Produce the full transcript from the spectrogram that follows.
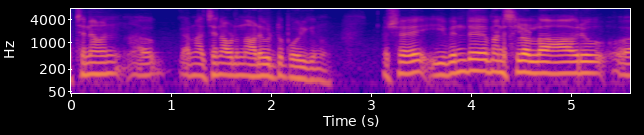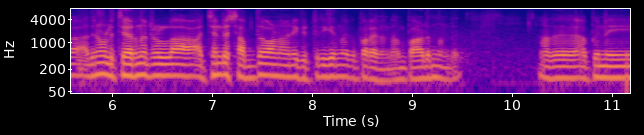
അച്ഛനവൻ കാരണം അച്ഛൻ അവിടെ നാട് വിട്ടു പോയിരിക്കുന്നു. പക്ഷേ ഇവന്റെ മനസ്സിലുള്ള ആ ഒരു അതിനോട് ചേർന്നിട്ടുള്ള അച്ഛന്റെ ശബ്ദമാണ് അവനെ കിട്ടിയിരിക്കുന്നതൊക്കെ പറയുന്നുണ്ട്. അവൻ പാടുന്നുണ്ട്. അത് പിന്നെ ഈ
